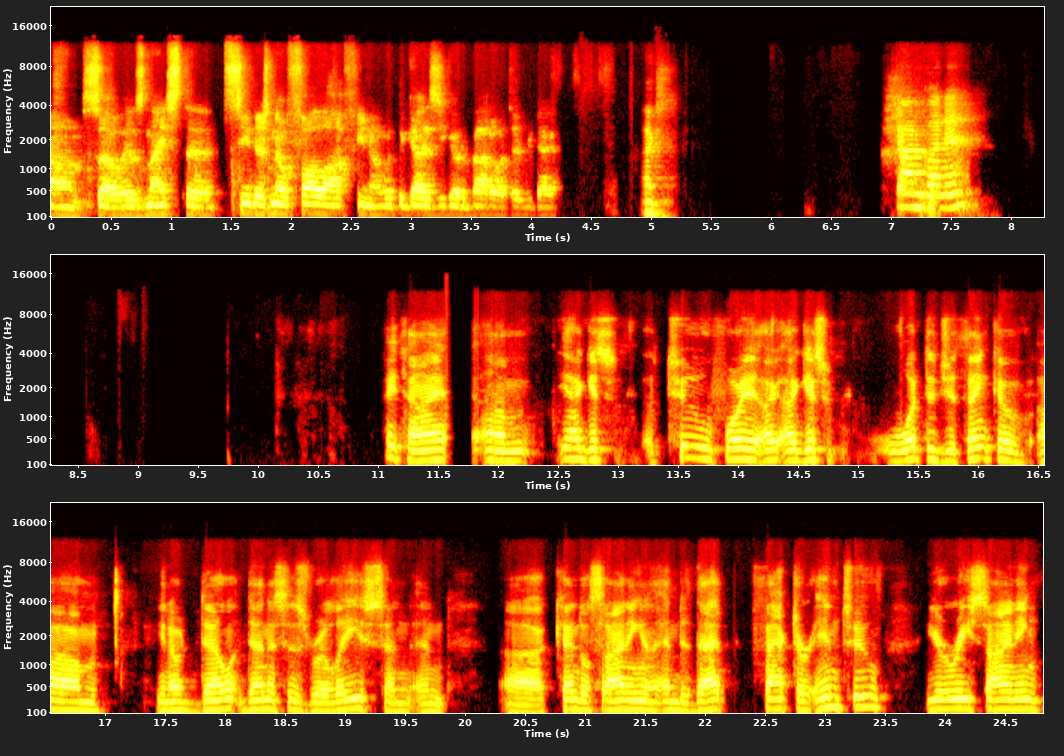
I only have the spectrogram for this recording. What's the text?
Um, so it was nice to see there's no fall off, you know, with the guys you go to battle with every day. Thanks. John Glennon. Hey, Ty. Um, yeah, I guess two for you. I, I guess what did you think of, um, you know, Del- Dennis's release and and uh, Kendall signing, and, and did that factor into your re-signing?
